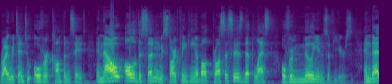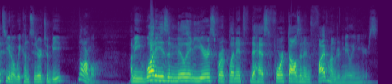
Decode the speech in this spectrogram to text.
right? We tend to overcompensate. And now all of a sudden we start thinking about processes that last over millions of years. And that, you know, we consider to be normal. I mean, what is a million years for a planet that has 4,500 million years?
